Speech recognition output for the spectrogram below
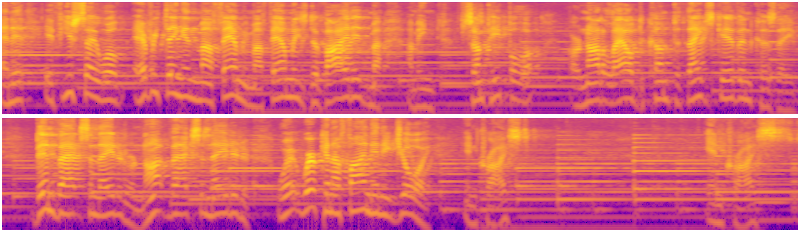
And it, if you say, well, everything in my family, my family's divided, my, I mean, some people are not allowed to come to Thanksgiving because they've been vaccinated or not vaccinated? Or where, where can I find any joy? In Christ. In Christ.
